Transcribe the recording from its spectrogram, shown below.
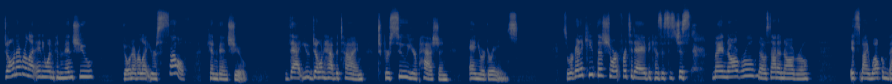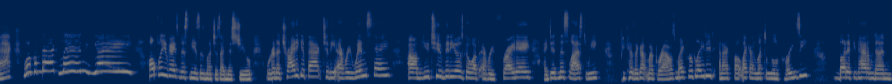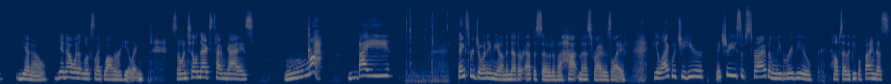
Don't ever let anyone convince you. Don't ever let yourself convince you that you don't have the time to pursue your passion and your dreams. So we're going to keep this short for today because this is just my inaugural. No, it's not inaugural. It's my welcome back. Welcome back, Lynn. Yay. Hopefully, you guys missed me as, as much as I missed you. We're going to try to get back to the every Wednesday. Um, YouTube videos go up every Friday. I did miss last week because I got my brows microbladed and I felt like I looked a little crazy. But if you've had them done, you know, you know what it looks like while they're healing. So until next time, guys, mwah, bye. Thanks for joining me on another episode of A Hot Mess Writer's Life. If you like what you hear, make sure you subscribe and leave a review. It helps other people find us.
